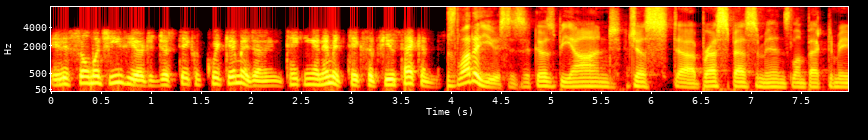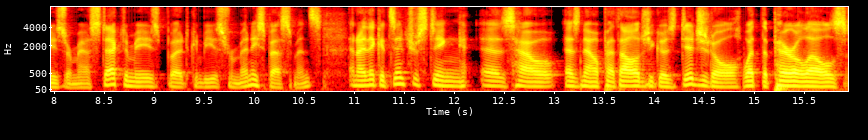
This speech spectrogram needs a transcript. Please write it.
it is so much easier to just take a quick image and taking an image takes a few seconds. There's a lot of uses. It goes beyond just uh, breast specimens, lumpectomies, or mastectomies, but can be used for many specimens. And I think it's interesting as how, as now pathology goes digital, what the parallels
